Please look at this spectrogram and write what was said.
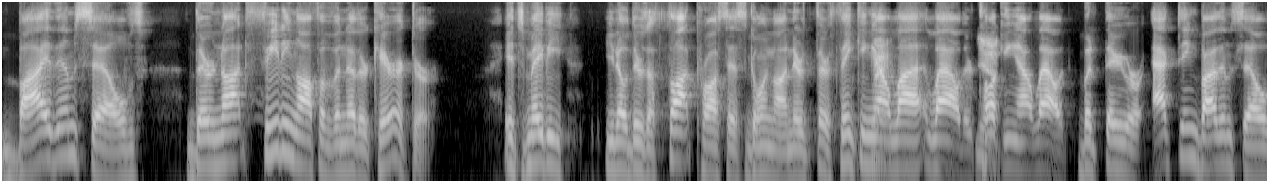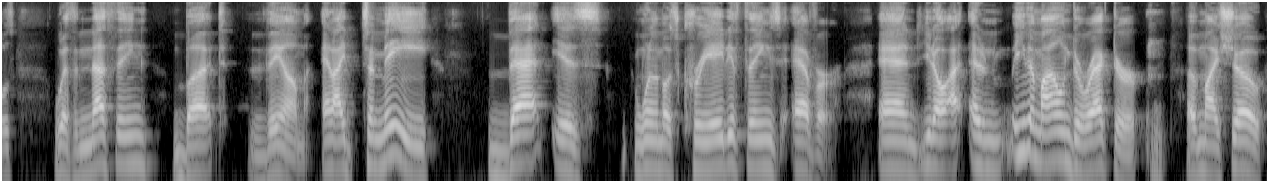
by themselves they're not feeding off of another character. It's maybe, you know, there's a thought process going on. They're, they're thinking right. out loud, they're yeah. talking out loud, but they are acting by themselves with nothing but them. And I, to me, that is one of the most creative things ever. And, you know, I, and even my own director of my show,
